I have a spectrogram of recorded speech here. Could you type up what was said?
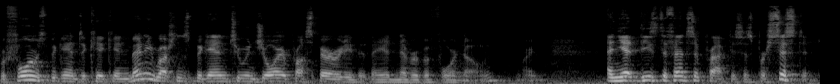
reforms began to kick in, many Russians began to enjoy a prosperity that they had never before known. Right? And yet these defensive practices persisted.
